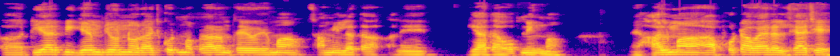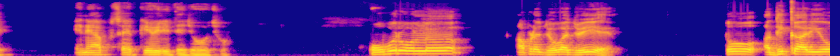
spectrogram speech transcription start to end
ટીઆરપી ગેમ ઝોનનો રાજકોટમાં પ્રારંભ થયો. એમાં સામેલ હતા અને ગયા હતા ઓપનિંગમાં. હાલમાં આ ફોટા વાયરલ થયા છે. એને આપ સાહેબ કેવી રીતે જોવો છો? ઓવરઓલ આપણે જોવા જોઈએ તો અધિકારીઓ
